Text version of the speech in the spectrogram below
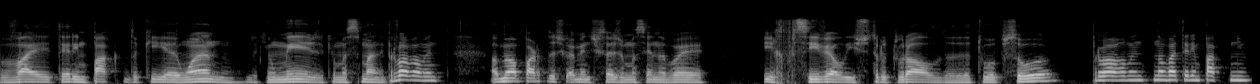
vai ter impacto daqui a um ano, daqui a um mês, daqui a uma semana. E provavelmente a maior parte das a menos que seja uma cena bem irreversível e estrutural da, da, tua pessoa, provavelmente não vai ter impacto nenhum.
